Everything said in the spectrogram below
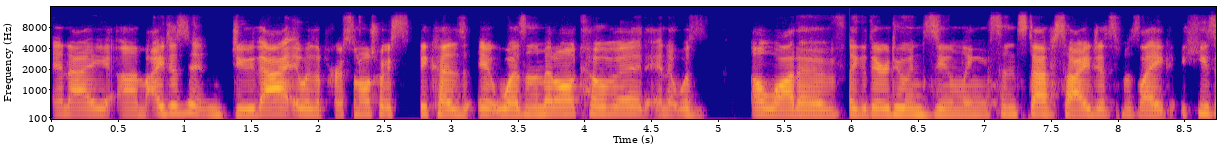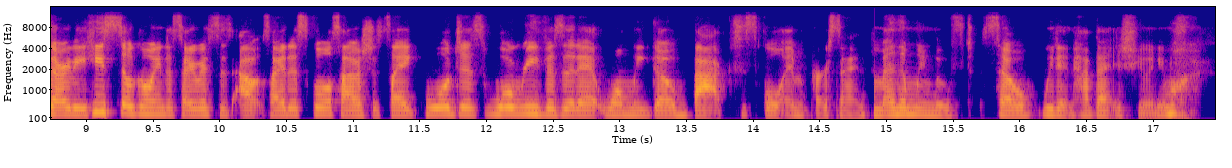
and I um I just didn't do that. It was a personal choice because it was in the middle of COVID and it was a lot of like they're doing Zoom links and stuff. So I just was like, he's already he's still going to services outside of school. So I was just like, we'll just we'll revisit it when we go back to school in person. And then we moved. So we didn't have that issue anymore.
